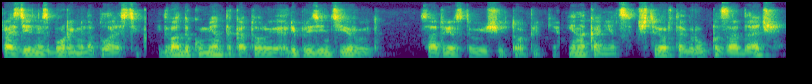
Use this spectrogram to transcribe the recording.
раздельный сбор именно пластик. И два документа, которые репрезентируют соответствующие топики. И, наконец, четвертая группа задач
